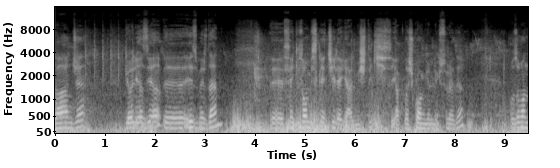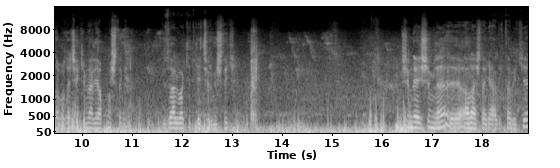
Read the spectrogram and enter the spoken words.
Daha önce Gölyazı'ya e, İzmir'den e, 8-10 bisikletçiyle gelmiştik. Yaklaşık 10 günlük sürede. O zaman da burada çekimler yapmıştık. Güzel vakit geçirmiştik. Şimdi eşimle e, araçla geldik tabii ki.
